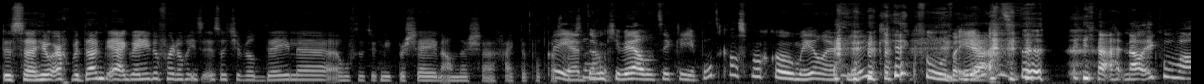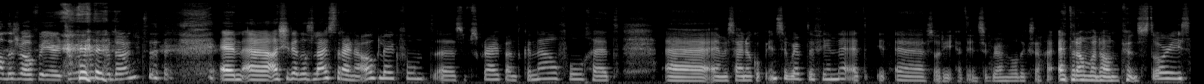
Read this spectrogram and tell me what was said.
dus uh, heel erg bedankt. Ja, ik weet niet of er nog iets is wat je wilt delen. Hoeft natuurlijk niet per se. En anders uh, ga ik de podcast Ja, dankjewel dat ik in je podcast mag komen. Heel erg leuk. ik voel me vereerd. Ja. ja, nou, ik voel me anders wel vereerd. Heel bedankt. en uh, als je dat als luisteraar nou ook leuk vond, uh, subscribe aan het kanaal, volg het. Uh, en we zijn ook op Instagram te vinden. At, sorry, at Instagram wilde ik zeggen. ramadan.stories.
